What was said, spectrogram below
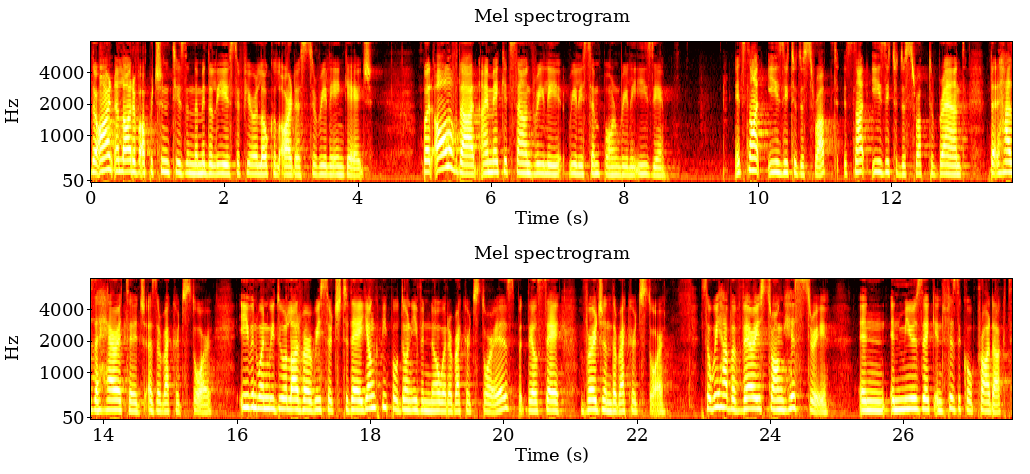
There aren't a lot of opportunities in the Middle East if you're a local artist to really engage. But all of that, I make it sound really, really simple and really easy. It's not easy to disrupt. It's not easy to disrupt a brand that has a heritage as a record store. Even when we do a lot of our research today, young people don't even know what a record store is, but they'll say Virgin, the record store. So we have a very strong history in, in music, in physical product.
